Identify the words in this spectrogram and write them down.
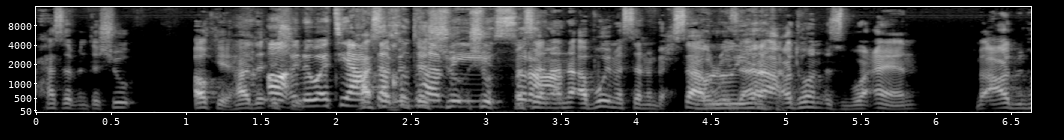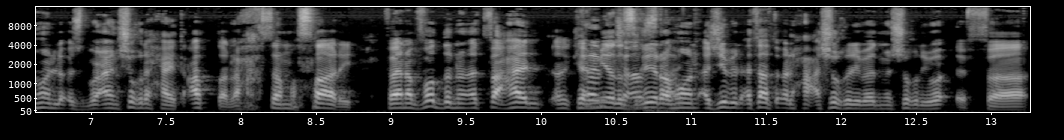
حسب إنت شو أوكي هذا آه إنه وقتها عم حسب إنت تاخذها شو شو مثلا أنا أبوي مثلا بحسابه إذا أنا. أقعد هون أسبوعين بقعد من هون لأسبوعين شغلي حيتعطل رح أخسر مصاري. فأنا بفضل إنه أدفع هاي الكمية الصغيرة. هون أجيب الأثاث وألحق على شغلي بدل ما شغلي يوقف. ف...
